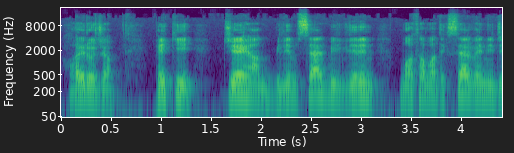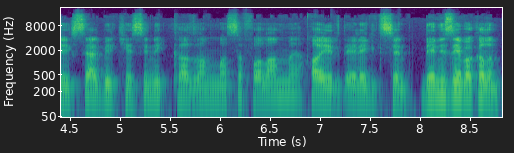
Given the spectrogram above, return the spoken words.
Hayır hocam. Peki Ceyhan bilimsel bilgilerin matematiksel ve niceliksel bir kesinlik kazanması falan mı? Hayır ele gitsin. Deniz'e bakalım.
